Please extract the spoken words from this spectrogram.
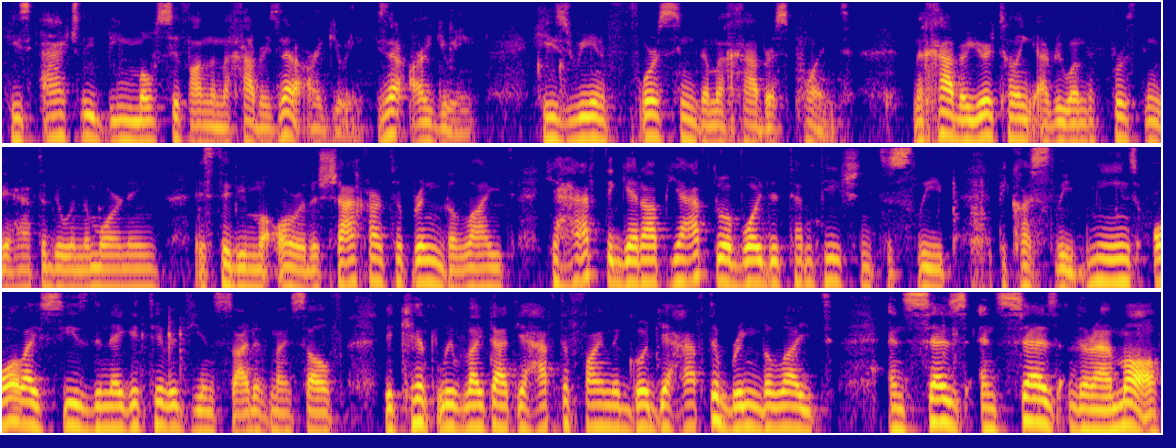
he's actually being mosif on the mechaber. He's not arguing. He's not arguing. He's reinforcing the mechaber's point. Mechaber, you're telling everyone the first thing they have to do in the morning is to be ma'or the shachar to bring the light. You have to get up. You have to avoid the temptation to sleep because sleep means all I see is the negativity inside of myself. You can't live like that. You have to find the good. You have to bring the light. And says and says the Ramah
